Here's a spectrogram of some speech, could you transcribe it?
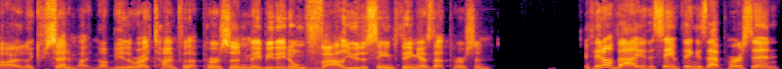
Uh, like you said, it might not be the right time for that person. Maybe they don't value the same thing as that person. If they don't value the same thing as that person,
